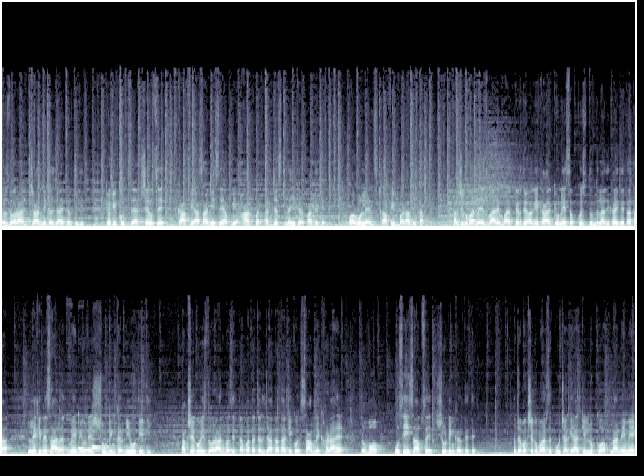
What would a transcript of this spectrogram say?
उस दौरान जान निकल जाया करती थी, क्योंकि खुद से अक्षय उसे काफ़ी आसानी से अपनी आँख पर एडजस्ट नहीं कर पाते थे और वो लेंस काफ़ी बड़ा भी था। अक्षय कुमार ने इस बारे में बात करते हुए आगे कहा कि उन्हें सब कुछ धुंधला दिखाई देता था, लेकिन इस हालत में भी उन्हें शूटिंग करनी होती थी। अक्षय को इस दौरान बस इतना पता चल जाता था कि कोई सामने खड़ा है तो वो उसी हिसाब से शूटिंग करते थे। जब अक्षय कुमार से पूछा गया कि लुक को अपनाने में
